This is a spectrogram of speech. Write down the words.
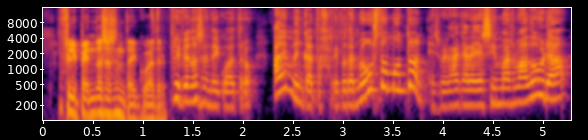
Flipendo 64. Flipendo 64. A mí me encanta Harry Potter, me gusta un montón. Es verdad que ahora ya soy más madura.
